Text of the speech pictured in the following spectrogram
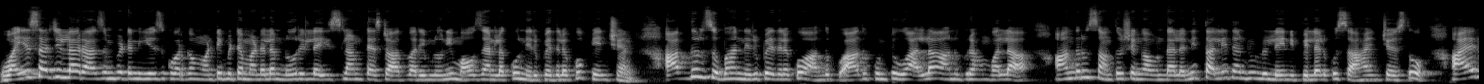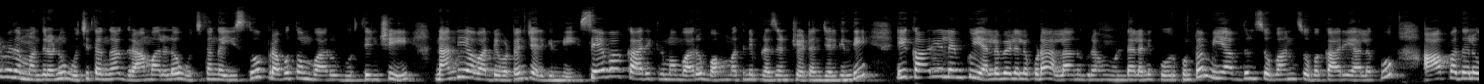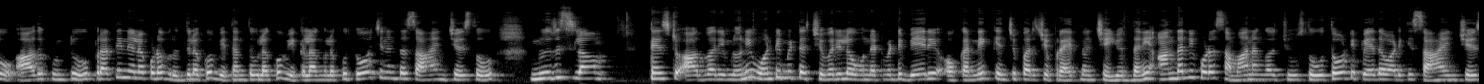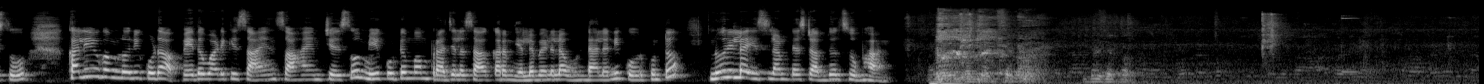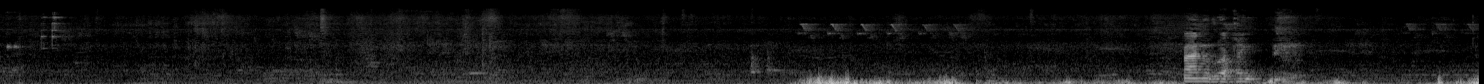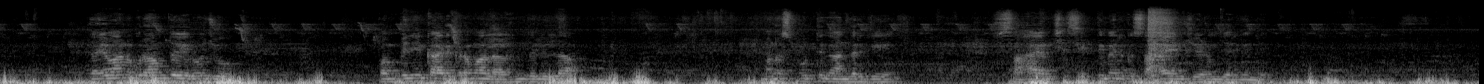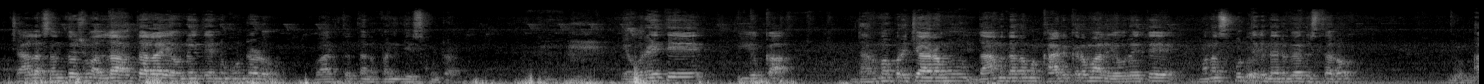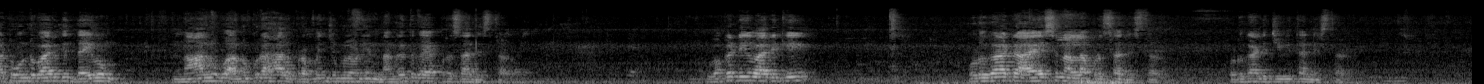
వైఎస్ఆర్ జిల్లా రాజంపేట నియోజకవర్గం వంటిమిట మండలం నూరిళ్ళ ఇస్లాం టెస్ట్ ఆధ్వర్యంలోని మౌజాన్లకు నిరుపేదలకు పెన్షన్ అబ్దుల్ సుభాన్ నిరుపేదలకు ఆదుకుంటూ అల్లా అనుగ్రహం వల్ల అందరూ సంతోషంగా ఉండాలని తల్లిదండ్రులు లేని పిల్లలకు సహాయం చేస్తూ ఆయుర్వేద మందులను ఉచితంగా గ్రామాలలో ఉచితంగా ఇస్తూ ప్రభుత్వం వారు గుర్తించి నంది అవార్డు ఇవ్వటం జరిగింది. సేవా కార్యక్రమం వారు బహుమతిని ప్రజెంట్ చేయడం జరిగింది. ఈ కార్యాలయంకు ఎల్లవేళలో కూడా అల్లా అనుగ్రహం ఉండాలని కోరుకుంటూ మీ అబ్దుల్ సుబాన్ శుభకార్యాలకు ఆపదలో ఆదుకుంటూ ప్రతి నెల కూడా వృద్ధులకు వితంతువులకు వికలాంగులకు తోచినంత సహాయం చేస్తూ నురిస్లాం టెస్ట్ ఆధ్వర్యంలోని ఒంటిమిట్ట చివరిలో ఉన్నటువంటి వేరే ఒకరిని కించపరిచే ప్రయత్నం చేయొద్దని అందరినీ కూడా సమానంగా చూస్తూ తోటి పేదవాడికి సహాయం చేస్తూ కలియుగంలోని కూడా పేదవాడికి సాయం సహాయం చేస్తూ మీ కుటుంబం ప్రజల సహకారం ఎల్లవేళలా ఉండాలని కోరుకుంటూ నూరిల్లా ఇస్లాం టెస్ట్ అబ్దుల్ సుభాన్. రహీం దైవానుగ్రహంతో ఈరోజు పంపిణీ కార్యక్రమాలు అల్హమ్దుల్లా మనస్ఫూర్తిగా అందరికీ సహాయం చే- శక్తి మేరకు సహాయం చేయడం జరిగింది. చాలా సంతోషం. అల్లాహతాలా ఎవరైతే ఎన్నుకుంటాడో వారితో తన పని తీసుకుంటాడు. ఎవరైతే ఈ యొక్క ధర్మ ప్రచారము దాన ధర్మ కార్యక్రమాలు ఎవరైతే మనస్ఫూర్తిగా నెరవేరుస్తారో అటువంటి వారికి దైవం నాలుగు అనుగ్రహాలు ప్రపంచంలోనే నగదుగా ప్రసాదిస్తాడు. ఒకటి వారికి పొడుగాటి ఆయుస్సును అల్లా ప్రసాదిస్తాడు. పొడుగాటి జీవితాన్ని ఇస్తాడు.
